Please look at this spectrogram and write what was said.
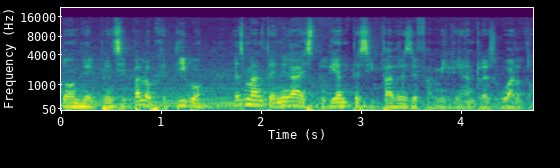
donde el principal objetivo es mantener a estudiantes y padres de familia en resguardo.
